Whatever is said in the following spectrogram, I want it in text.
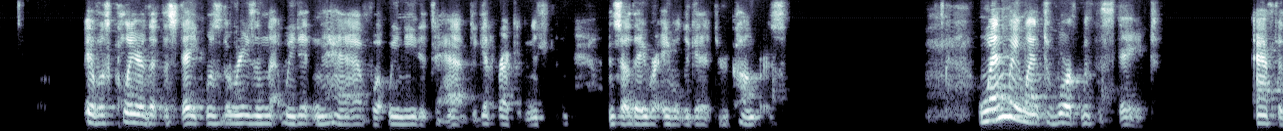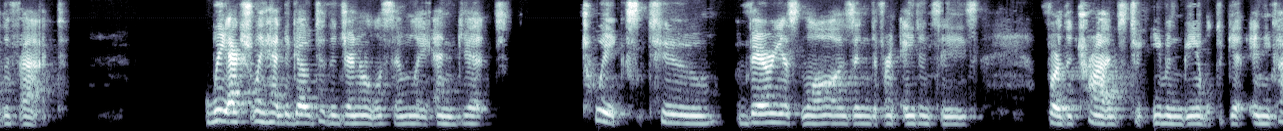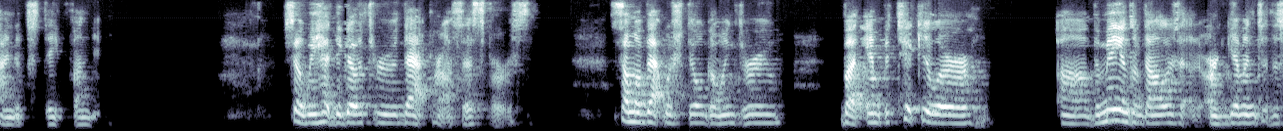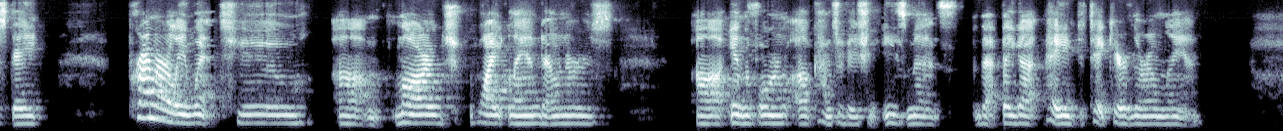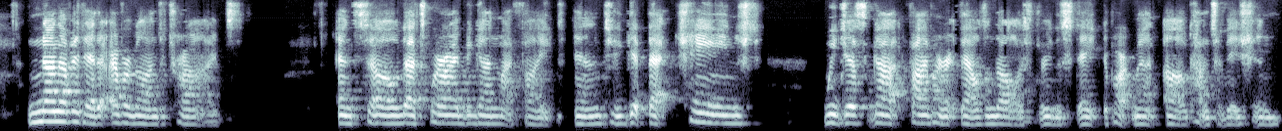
it was clear that the state was the reason that we didn't have what we needed to have to get recognition. And so they were able to get it through Congress. When we went to work with the state after the fact, we actually had to go to the General Assembly and get tweaks to various laws and different agencies for the tribes to even be able to get any kind of state funding. So we had to go through that process first. Some of that we're still going through, but in particular, uh, the millions of dollars that are given to the state primarily went to um, large white landowners uh, in the form of conservation easements that they got paid to take care of their own land. None of it had ever gone to tribes. And so that's where I began my fight. And to get that changed, we just got $500,000 through the State Department of Conservation,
